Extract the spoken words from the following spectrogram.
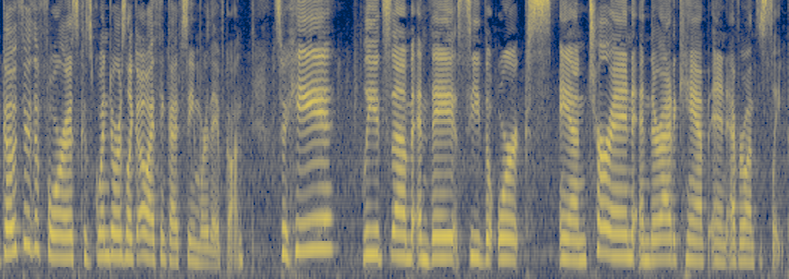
go through the forest because gwendor's like oh i think i've seen where they've gone so he leads them and they see the orcs and Turin and they're at a camp and everyone's asleep.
